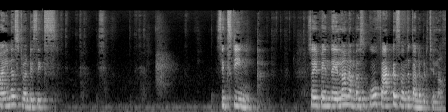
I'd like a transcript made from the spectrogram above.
minus twenty six sixteen so இப்போ இந்த எல்லா நம்பர்ஸுக்கும் ஃபேக்டர்ஸ் வந்து கண்டுபிடிச்சிடலாம்.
